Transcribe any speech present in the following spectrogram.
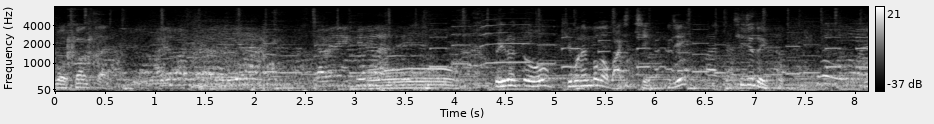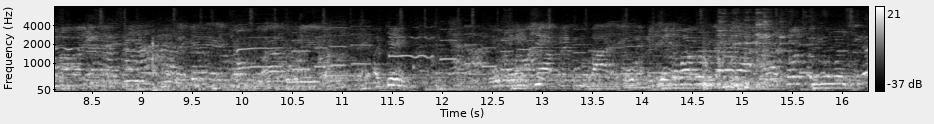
뭐 주황살 오또 이런 또 기본 햄버거 맛있지 그지? 맞아. 치즈도 있고 먹어봐 그렇게 안 먹어 먹는 게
